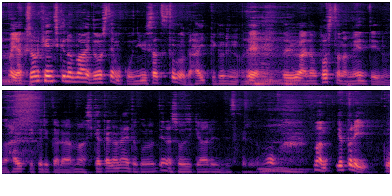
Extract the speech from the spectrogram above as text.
うんまあ、役所の建築の場合どうしてもこう入札とかが入ってくるので、うんそういうあのコストの面っていうのが入ってくるから、まあ仕方がないところっていうのは正直あるんですけれども、まあ、やっぱりこ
